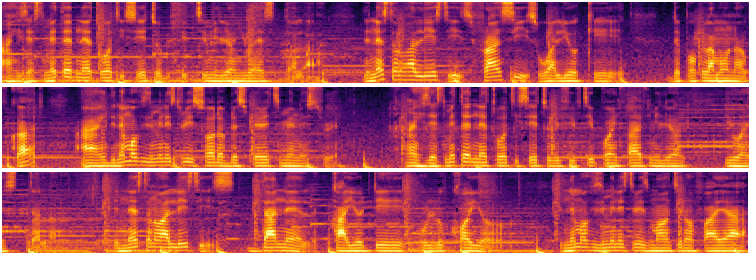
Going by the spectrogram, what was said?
and his estimated net worth is said to be 50 million US dollar. The next on our list is Francis Wale Oke, the popular man of God, and the name of his ministry is Sword of the Spirit Ministry, and his estimated net worth is said to be 50.5 million US dollar. The next on our list is Daniel Kayode Olukoya. The name of his ministry is Mountain of Fire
